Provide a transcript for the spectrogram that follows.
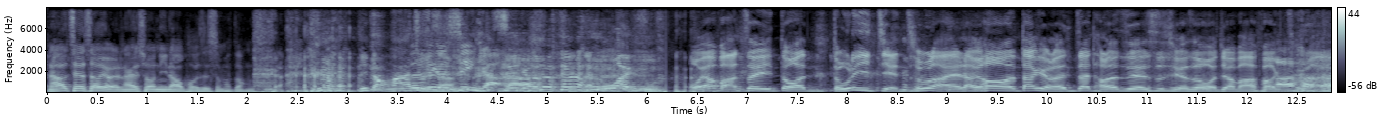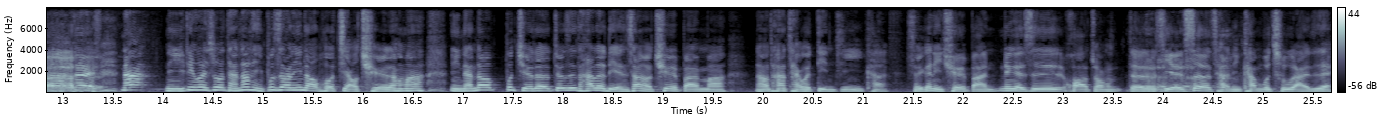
然后这时候有人来说你老婆是什么东西、啊，你懂吗？这是一个信仰啊，外服我要把这一段独立剪出来，然后当有人在讨论这件事情的时候，我就要把它放出来。对，那你一定会说，难道你不知道你老婆脚瘸了吗？你难道不觉得就是她的脸上有雀斑吗？然后他才会定睛一看，谁跟你雀斑？那个是化妆的 些色彩，你看不出来，对不对？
